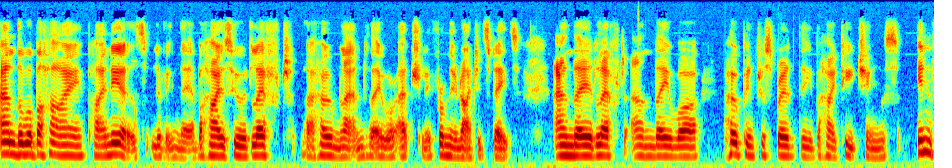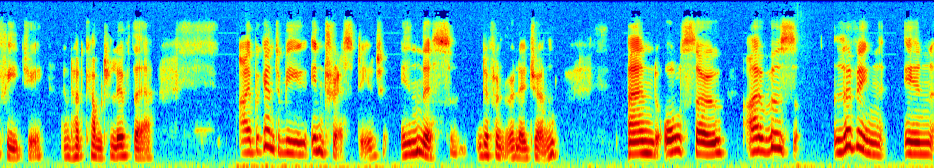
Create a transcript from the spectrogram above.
and there were Baha'i pioneers living there, Baha'is who had left their homeland. They were actually from the United States, and they had left and they were hoping to spread the Baha'i teachings in Fiji and had come to live there. I began to be interested in this different religion, and also I was living in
